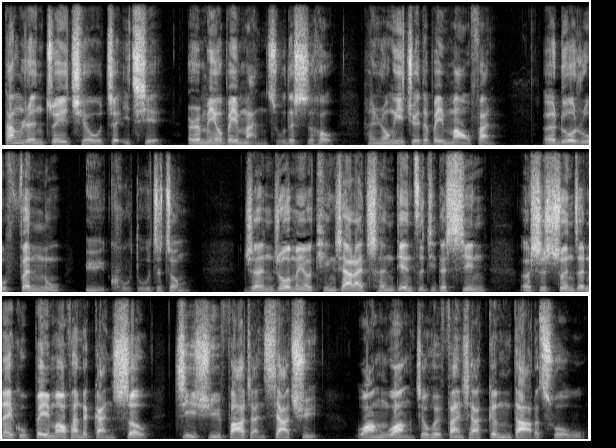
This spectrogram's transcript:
当人追求这一切而没有被满足的时候，很容易觉得被冒犯，而落入愤怒与苦毒之中。人若没有停下来沉淀自己的心，而是顺着那股被冒犯的感受，继续发展下去，往往就会犯下更大的错误。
